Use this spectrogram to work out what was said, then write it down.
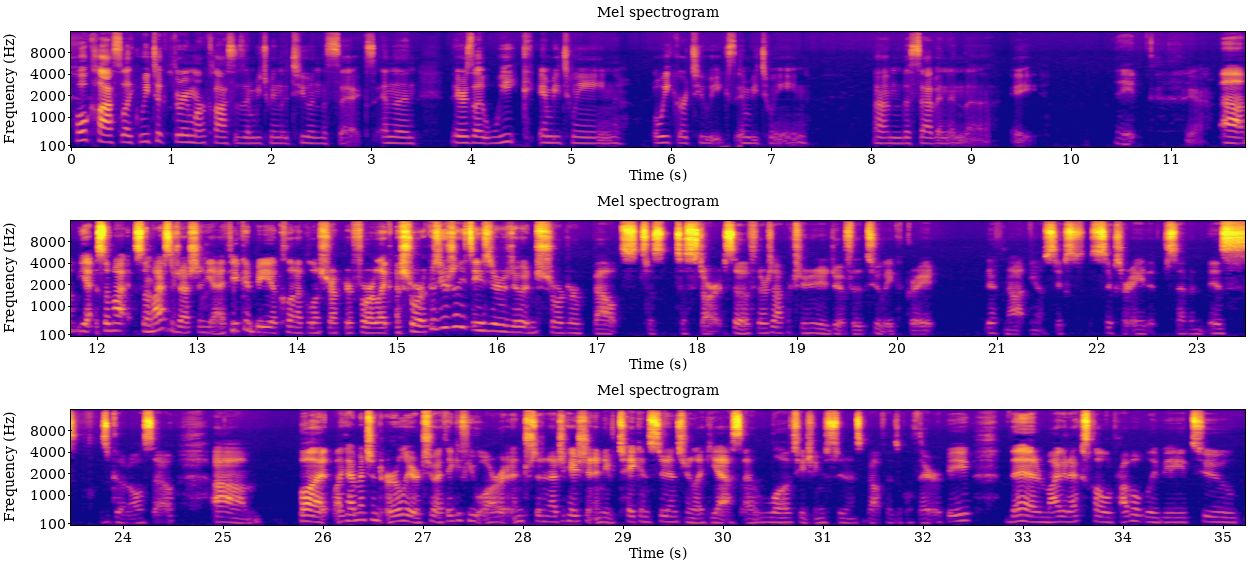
whole class. Like we took three more classes in between the two and the six, and then there's a week in between, a week or two weeks in between, um, the seven and the eight. Eight. Yeah. Um, yeah. So my so my suggestion, yeah, if you could be a clinical instructor for like a short, because usually it's easier to do it in shorter bouts to to start. So if there's opportunity to do it for the two week, great. If not, you know, six six or eight at seven is is good also. Um, but like I mentioned earlier too, I think if you are interested in education and you've taken students, and you're like, yes, I love teaching students about physical therapy. Then my next call would probably be to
